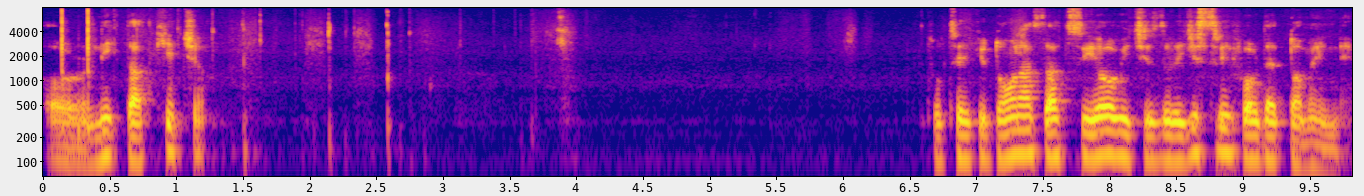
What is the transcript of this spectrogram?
or nic.kitchen. It will take you donuts.co which is the registry for that domain name.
